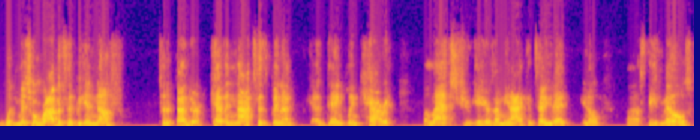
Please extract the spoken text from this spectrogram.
would Mitchell Robinson be enough to the Thunder? Kevin Knox has been a, a dangling carrot the last few years. I mean, I can tell you that you know uh, Steve Mills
